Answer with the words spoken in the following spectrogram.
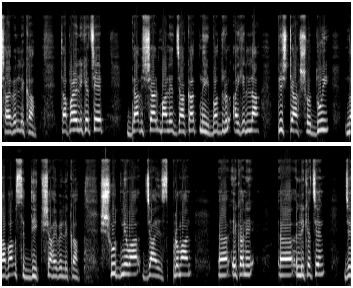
সাহেবের লেখা। তারপরে লিখেছে, ব্যবসার মালের জাকাত নেই, বদরুল আহিল্লা পৃষ্ঠা একশো দুই, নবাব সিদ্দিক সাহেবের লেখা। সুদ নেওয়া জায়েজ, প্রমাণ এখানে লিখেছেন যে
